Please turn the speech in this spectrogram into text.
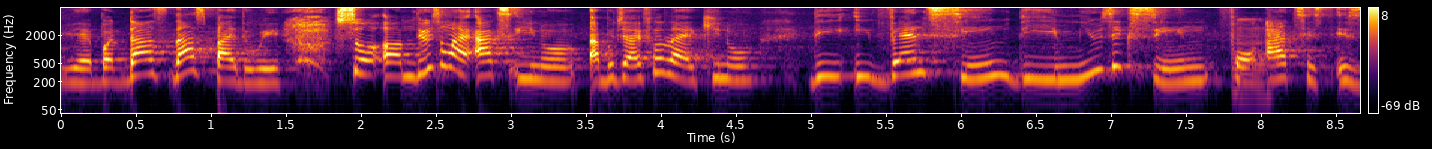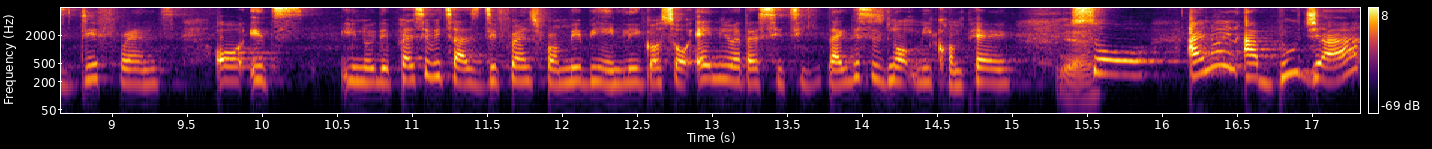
Yeah, but that's that's by the way. So um, the reason why I asked, you know, Abuja, I feel like you know the event scene, the music scene for Mm. artists is different, or it's you know they perceive it as different from maybe in Lagos or any other city. Like this is not me comparing. Yeah. So I know in Abuja,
